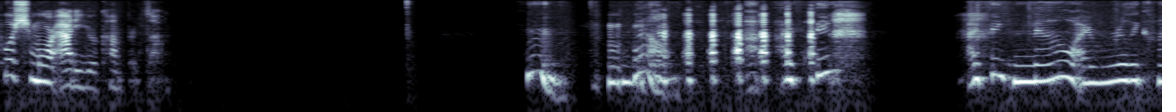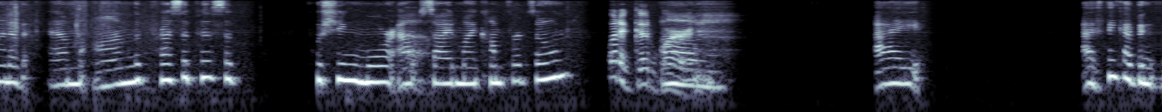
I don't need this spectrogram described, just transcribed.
push more out of your comfort zone? Hmm. Well, I, I think I think now I really kind of am on the precipice of pushing more outside my comfort zone. What a good word. Um, I I think I've been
